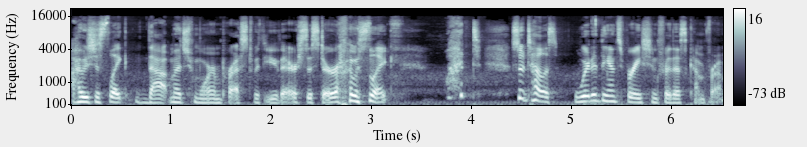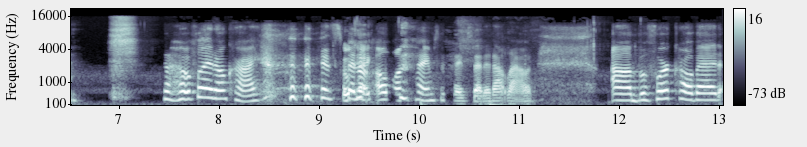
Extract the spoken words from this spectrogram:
I was just like that much more impressed with you there, sister. I was like, what? So tell us, where did the inspiration for this come from? So hopefully I don't cry. it's been a, a long time since I've said it out loud. Um, before COVID,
